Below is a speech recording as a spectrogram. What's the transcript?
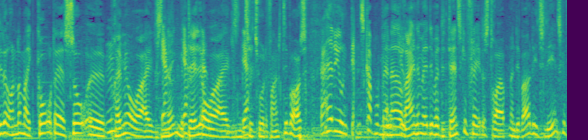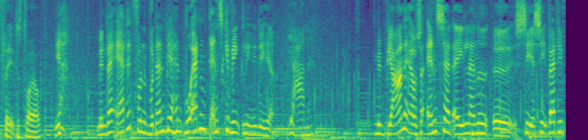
Det, der undrer mig i går, da jeg så øh, Mm. præmieoverrækkelsen, Ja, ikke? ja, ja. medaljeoverrækkelsen Ja. til Tour de France, det var også, Der havde vi jo en dansker på man havde podiet. regnet med, at det var det danske flag, der strøg op, men det var jo det italienske flag, der strøg op. Ja, men hvad er det for, hvordan bliver han, hvor er den danske vinkel ind i det her? Bjarne. Men Bjarne er jo så ansat af et eller andet øh, CSC. Hvad, det,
